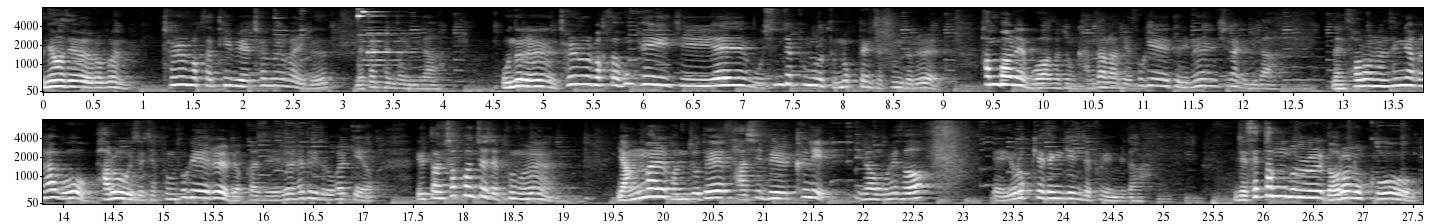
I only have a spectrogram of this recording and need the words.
안녕하세요 여러분. 철물박사 TV의 철물 가이드 메탈팬더입니다. 오늘은 철물박사 홈페이지에 뭐 신제품으로 등록된 제품들을 한 번에 모아서 좀 간단하게 소개해드리는 시간입니다. 네, 서로는 생략을 하고 바로 이제 제품 소개를 몇 가지를 해드리도록 할게요. 일단 첫 번째 제품은 양말 건조대 40일 클립이라고 해서 네, 이렇게 생긴 제품입니다 이제 세탁물을 널어놓고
